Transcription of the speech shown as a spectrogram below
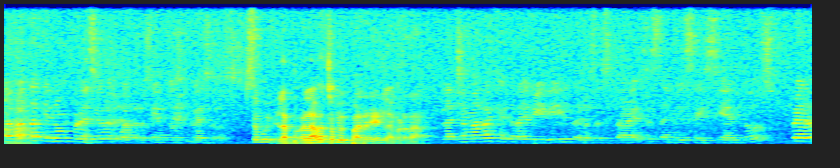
la bata tiene un precio de 400 pesos. Está muy, la, la bata está muy padre, la verdad. La chamarra que trae Viri de los Stripes está en 1600, pero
